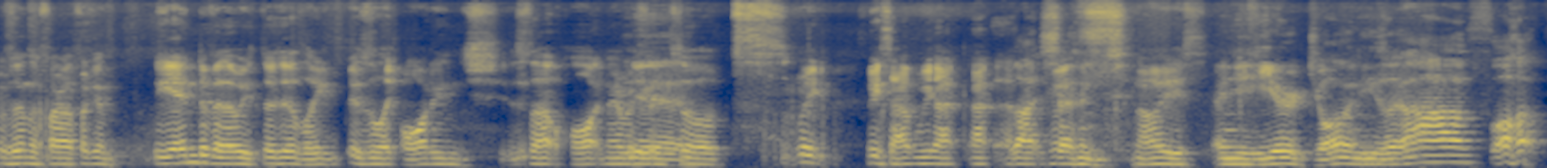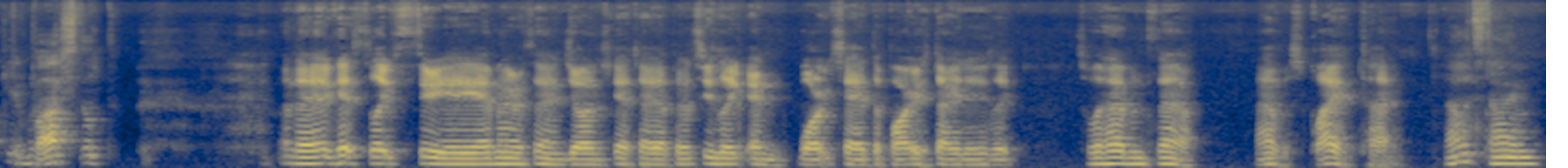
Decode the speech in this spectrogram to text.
was in the fire. Fucking the end of it always does it like is like orange. It's that hot and everything. Yeah. So wait, makes that we uh, uh, That sound. noise. And you hear John, he's like, ah, fuck, you bastard. And then it gets to like 3 a.m. and everything, and John's get tied up, and it seems like, and Warwick said the party's died, and he's like, So what happens now? That was quiet time. Now it's time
